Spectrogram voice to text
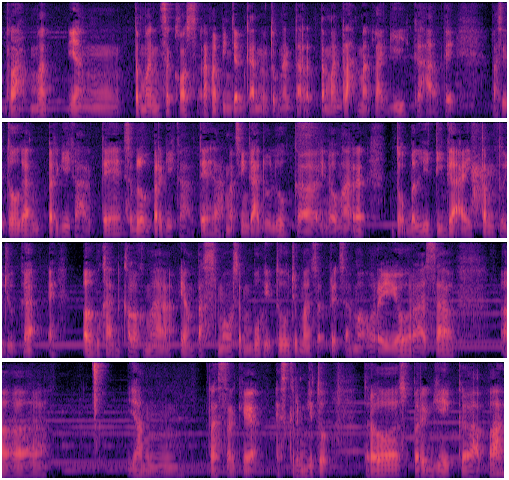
Rahmat yang teman sekos Rahmat pinjamkan untuk ngantar teman Rahmat lagi ke halte pas itu kan pergi ke halte sebelum pergi ke halte Rahmat singgah dulu ke Indomaret untuk beli tiga item tuh juga. Eh oh bukan. Kalau kema yang pas mau sembuh itu cuma Sprite sama Oreo rasa uh, yang rasa kayak es krim gitu. Terus pergi ke apa?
